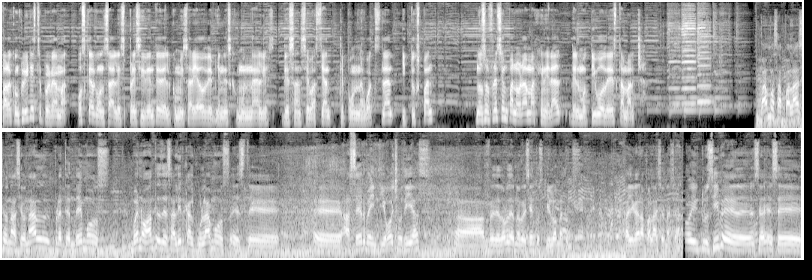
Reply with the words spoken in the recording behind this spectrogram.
Para concluir este programa, Óscar González, presidente del Comisariado de Bienes Comunales de San Sebastián, Teponahuaxtlán y Tuxpan, nos ofrece un panorama general del motivo de esta marcha. Vamos a Palacio Nacional, pretendemos, bueno, antes de salir calculamos este, eh, hacer 28 días, alrededor de 900 kilómetros, para llegar a Palacio Nacional. Inclusive se,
